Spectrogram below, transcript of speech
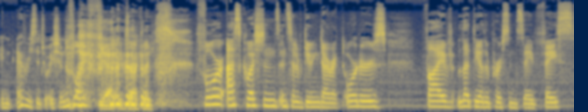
in every situation of life. Yeah, exactly. Four, ask questions instead of giving direct orders. Five, let the other person save face.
